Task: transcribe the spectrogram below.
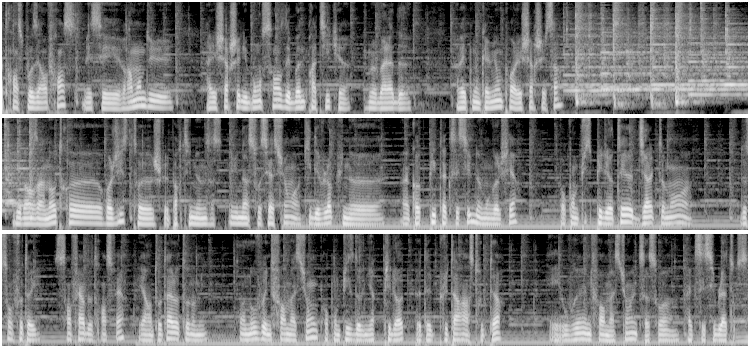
transposer en France, mais c'est vraiment du aller chercher du bon sens, des bonnes pratiques. Je me balade avec mon camion pour aller chercher ça. Et dans un autre euh, registre, euh, je fais partie d'une as- d'une association euh, qui développe une, un cockpit accessible de montgolfière pour qu'on puisse piloter directement de son fauteuil, sans faire de transfert et en totale autonomie. On ouvre une formation pour qu'on puisse devenir pilote, peut-être plus tard instructeur, et ouvrir une formation et que ça soit accessible à tous.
